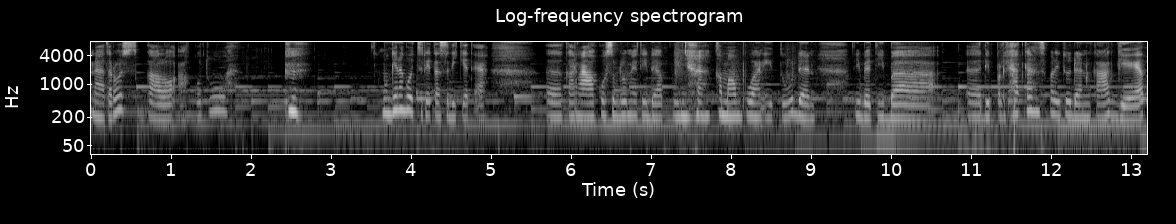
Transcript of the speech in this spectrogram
Nah terus kalau aku tuh mungkin aku cerita sedikit ya. E, karena aku sebelumnya tidak punya kemampuan itu dan tiba-tiba e, diperlihatkan seperti itu dan kaget.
